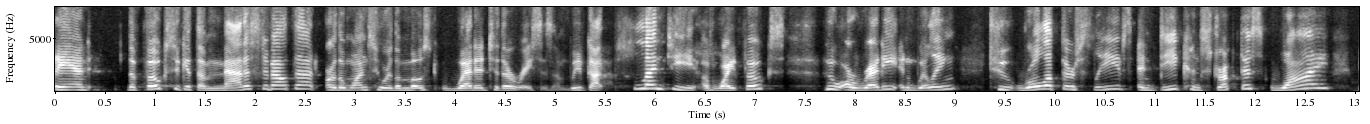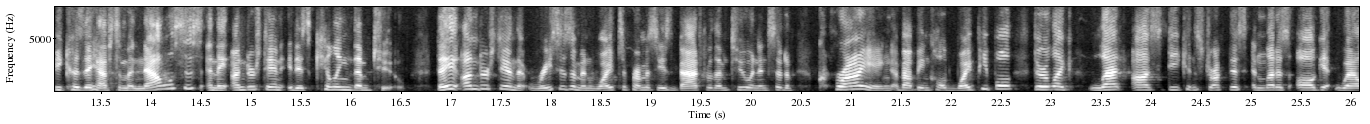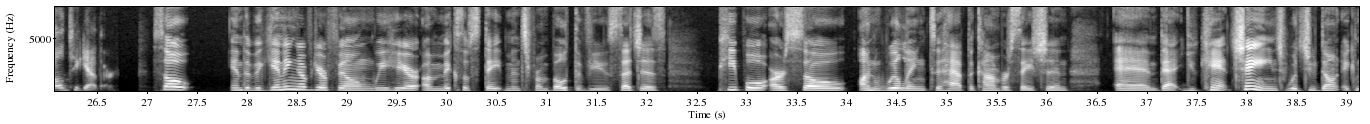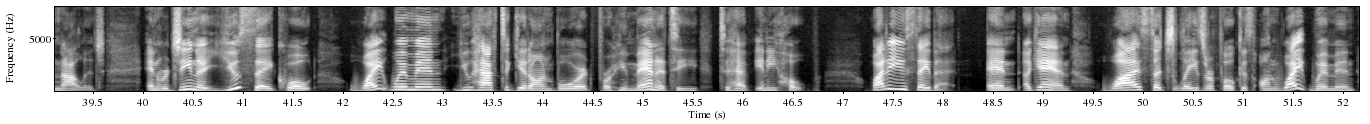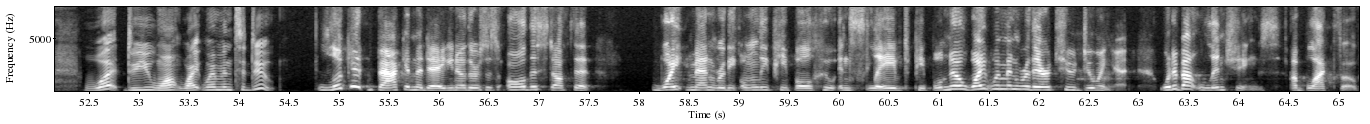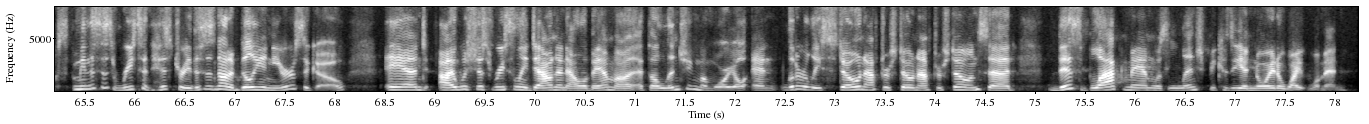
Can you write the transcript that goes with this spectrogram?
And the folks who get the maddest about that are the ones who are the most wedded to their racism. We've got plenty of white folks who are ready and willing to roll up their sleeves and deconstruct this. Why? Because they have some analysis and they understand it is killing them too. They understand that racism and white supremacy is bad for them too. And instead of crying about being called white people, they're like, let us deconstruct this and let us all get well together. So, in the beginning of your film, we hear a mix of statements from both of you, such as people are so unwilling to have the conversation and that you can't change what you don't acknowledge. And Regina, you say, quote, white women, you have to get on board for humanity to have any hope. Why do you say that? And again, why such laser focus on white women? What do you want white women to do? Look at back in the day, you know, there's this all this stuff that white men were the only people who enslaved people. No, white women were there too doing it. What about lynchings of Black folks? I mean, this is recent history. This is not a billion years ago. And I was just recently down in Alabama at the lynching memorial, and literally stone after stone after stone said, This black man was lynched because he annoyed a white woman.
